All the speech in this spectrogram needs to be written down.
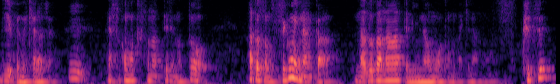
ジュープのキャラじゃん。うん。でそこも重なってるのと、あとそのすごいなんか謎だなーってみんな思うと思うんだけど、あの、靴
